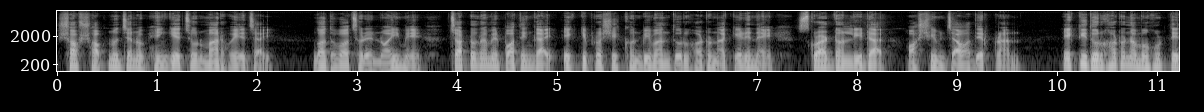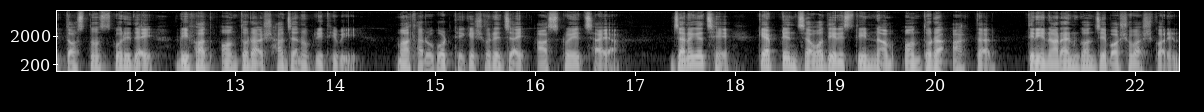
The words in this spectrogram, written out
সব স্বপ্ন যেন ভেঙে চুরমার হয়ে যায়। গত বছরের নয় মে চট্টগ্রামের পতেঙ্গায় একটি প্রশিক্ষণ বিমান দুর্ঘটনা কেড়ে নেয় স্কোয়াড্রন লিডার অসীম জাওয়াদের প্রাণ। একটি দুর্ঘটনা মুহূর্তে তছনছ করে দেয় রিফাত অন্তরা সাজানো পৃথিবী। মাথার ওপর থেকে সরে যায় আশ্রয়ের ছায়া। জানা গেছে, ক্যাপ্টেন জাওয়াদের স্ত্রীর নাম অন্তরা আক্তার। তিনি নারায়ণগঞ্জে বসবাস করেন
